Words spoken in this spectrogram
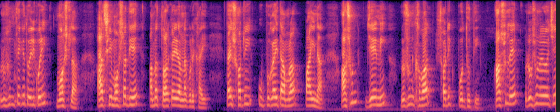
রসুন থেকে তৈরি করি মশলা, আর সেই মশলা দিয়ে আমরা তরকারি রান্না করে খাই। তাই সঠিক উপকারিতা আমরা পাই না। আসুন জেনে নিই রসুন খাবার সঠিক পদ্ধতি। আসলে রসুনে রয়েছে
